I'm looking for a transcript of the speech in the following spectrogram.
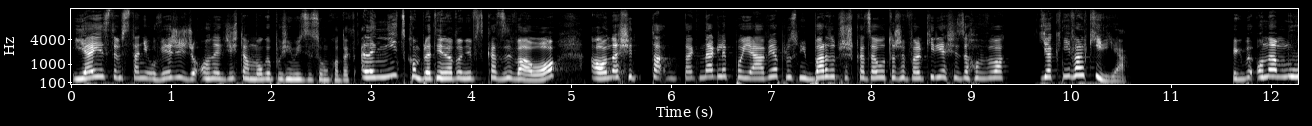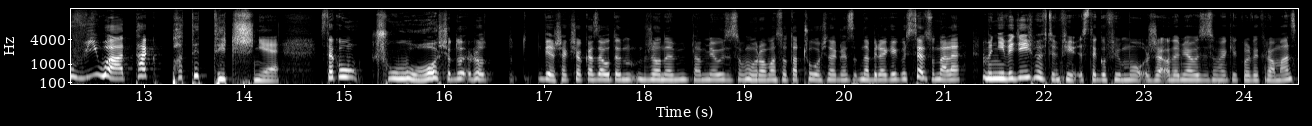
I ja jestem w stanie uwierzyć, że one gdzieś tam mogły później mieć ze sobą kontakt, ale nic kompletnie na to nie wskazywało, a ona się ta, tak nagle pojawia, plus mi bardzo przeszkadzało to, że Walkiria się zachowywała jak nie Walkiria. Jakby ona mówiła tak patetycznie, z taką czułością. no, Wiesz, jak się okazało, ten, że one tam miały ze sobą romans, to ta czułość nagle nabiera jakiegoś sensu, no ale my nie wiedzieliśmy w tym fi- z tego filmu, że one miały ze sobą jakikolwiek romans.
